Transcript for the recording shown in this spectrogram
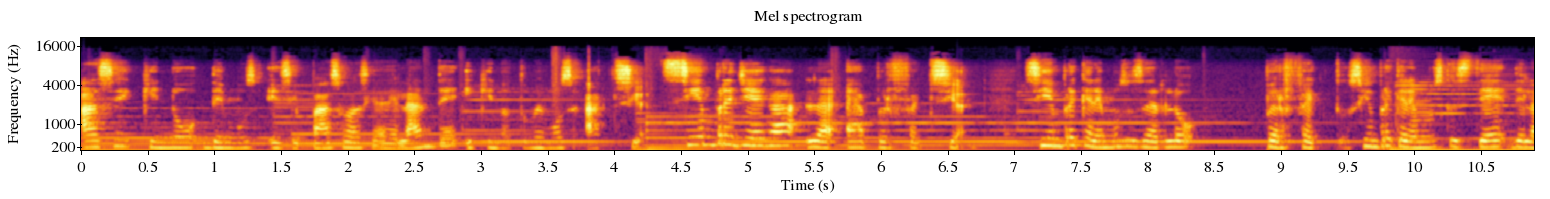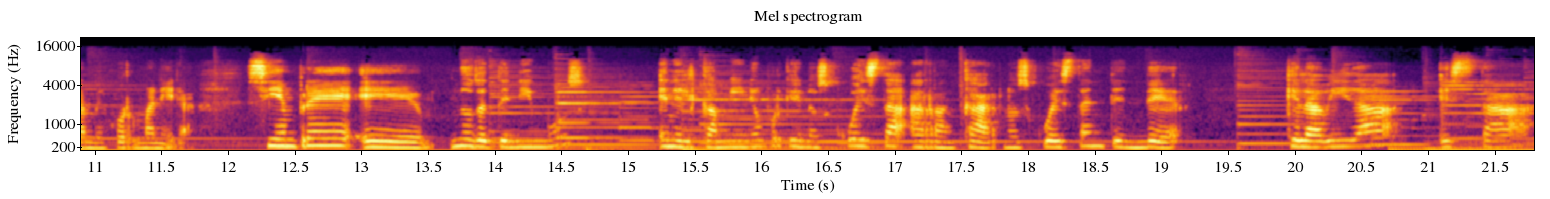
hace que no demos ese paso hacia adelante y que no tomemos acción. Siempre llega la, perfección, siempre queremos hacerlo perfecto, siempre queremos que esté de la mejor manera, siempre eh, nos detenimos en el camino porque nos cuesta arrancar, nos cuesta entender que la vida está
